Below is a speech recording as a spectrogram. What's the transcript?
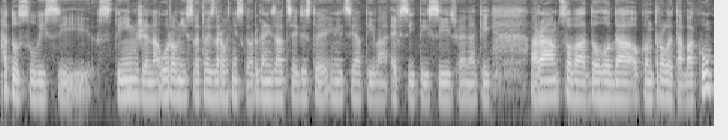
A to súvisí s tým, že na úrovni Svetovej zdravotníckej organizácie existuje iniciatíva FCTC, čo je nejaký rámcová dohoda o kontrole tabaku,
